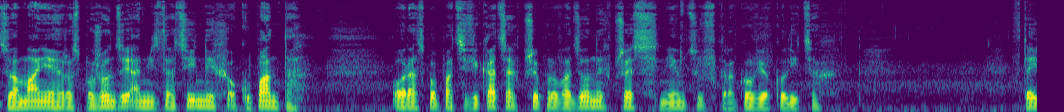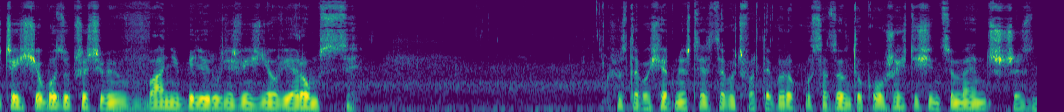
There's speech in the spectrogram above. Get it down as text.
złamanie rozporządzeń administracyjnych okupanta oraz po pacyfikacjach przeprowadzonych przez Niemców w Krakowie okolicach. W tej części obozu przetrzymywani byli również więźniowie romscy. 6 sierpnia 1944 roku osadzono tu około 6 tysięcy mężczyzn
